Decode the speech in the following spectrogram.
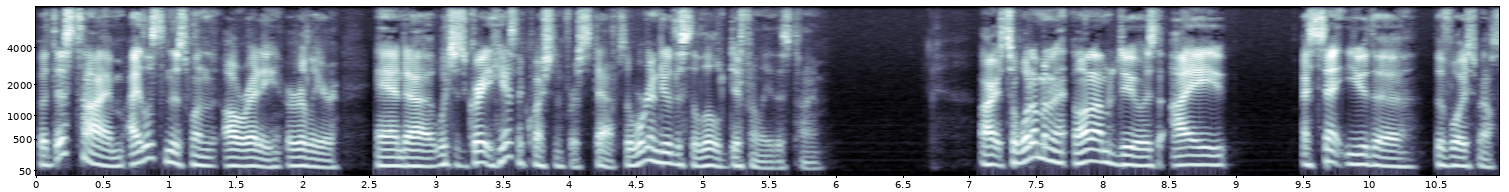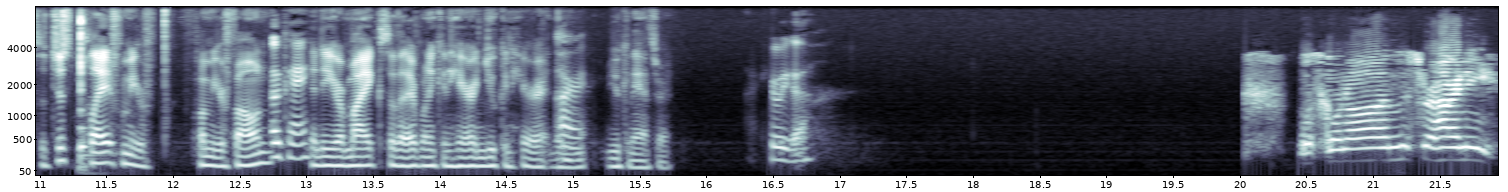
But this time, I listened to this one already earlier, and uh, which is great. He has a question for Steph, so we're going to do this a little differently this time. All right, so what I'm gonna what I'm gonna do is I I sent you the the voicemail, so just play it from your from your phone Okay. into your mic so that everyone can hear and you can hear it, and then All right. you can answer it. Here we go. What's going on, Mr. Heine?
